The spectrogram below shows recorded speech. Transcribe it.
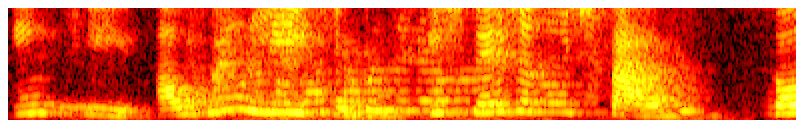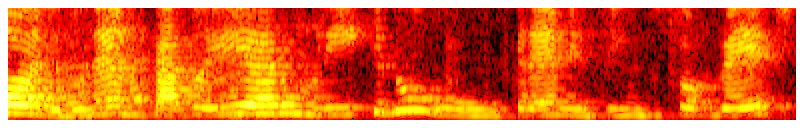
em que algum líquido esteja no estado sólido, né? No caso aí era um líquido, o cremezinho do sorvete,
